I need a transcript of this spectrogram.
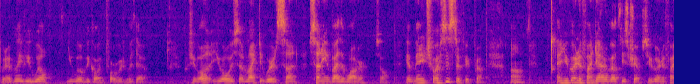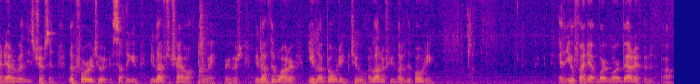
but I believe you will. You will be going forward with that because you you always have liked it where it's sun, sunny and by the water. So you have many choices to pick from. Uh, and you're going to find out about these trips. You're going to find out about these trips and look forward to it. It's something you, you love to travel anyway, very much. You love the water. You love boating too. A lot of you love the boating. And you'll find out more and more about it uh,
